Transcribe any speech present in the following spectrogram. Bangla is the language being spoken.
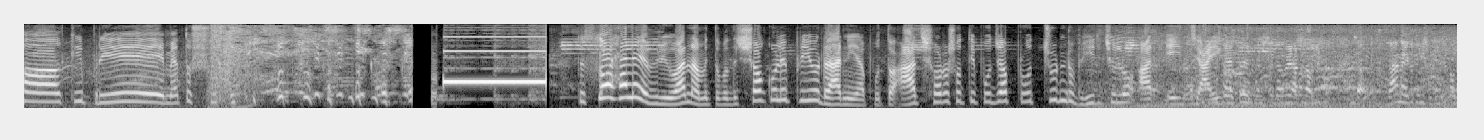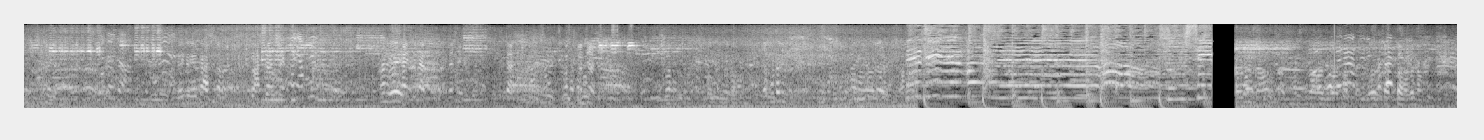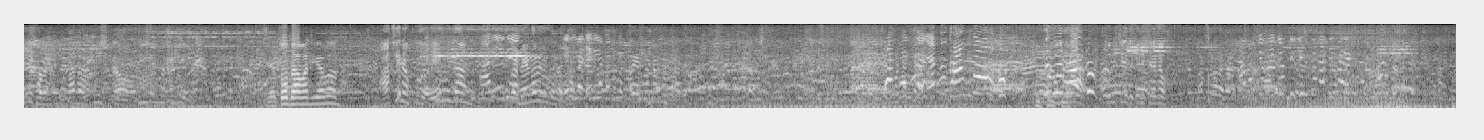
আহা, কি প্রেম, এত তো সো হ্যালো এভরিওয়ান আমি তোমাদের সকলে প্রিয় রানী আপু। তো আজ সরস্বতী পূজা প্রচণ্ড ভিড় ছিল আর এই জায়গাটা এত দাম আজকে আবার? আছে না পুরো এমনি দাম।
